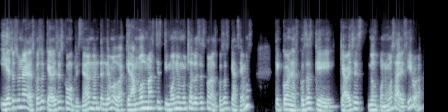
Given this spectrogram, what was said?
y eso es una de las cosas que a veces como cristianos no entendemos, ¿verdad? que damos más testimonio muchas veces con las cosas que hacemos que con las cosas que, que a veces nos ponemos a decir. ¿verdad?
